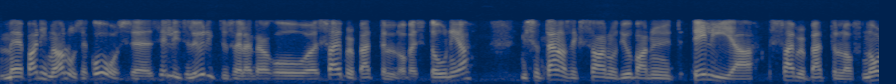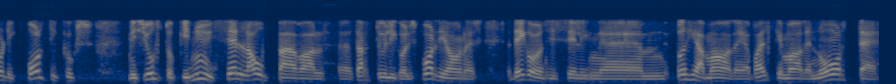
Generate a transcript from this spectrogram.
me panime aluse koos äh, sellisele üritusele nagu Cyber Battle of Estonia mis on tänaseks saanud juba nüüd Telia Cyber Battle of Nordic Balticuks, mis juhtubki nüüd sel laupäeval äh, Tartu Ülikooli spordihoones. tegu on siis selline Põhjamaade ja Baltimaade noorte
